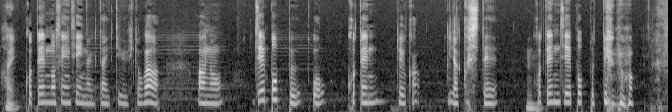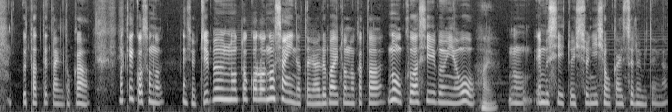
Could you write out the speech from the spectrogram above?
はい。古典の先生になりたいっていう人があの j p o p を古典というか訳してうん。古典 j p o p っていうのを 歌ってたりとか、まあ、結構その何でしょう自分のところの社員だったりアルバイトの方の詳しい分野をはい。の MC と一緒に紹介するみたいな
